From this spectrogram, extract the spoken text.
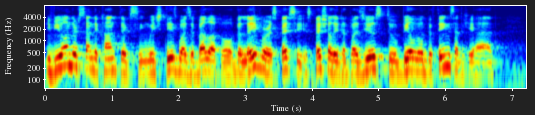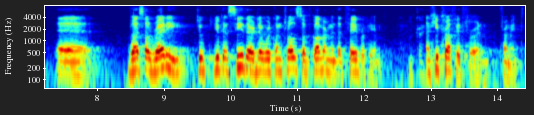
if you understand the context in which this was developed, or the labor especially, especially that was used to build all the things that he had, uh, was already, you, you can see there, there were controls of government that favor him. Okay. And he profited from, from it.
